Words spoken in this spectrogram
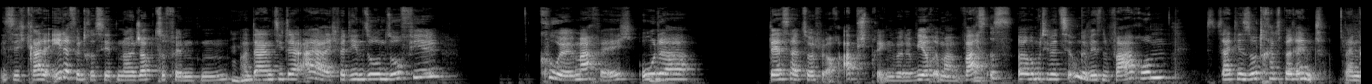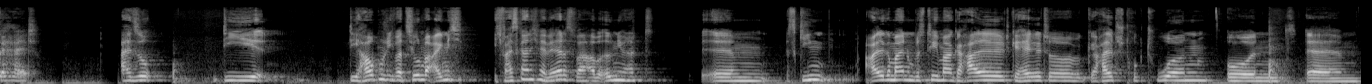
sich gerade eh dafür interessiert, einen neuen Job zu finden. Mhm. Und dann sieht er, ah ja, ich verdiene so und so viel, cool, mache ich. Oder mhm. deshalb zum Beispiel auch abspringen würde, wie auch immer. Was ja. ist eure Motivation gewesen? Warum seid ihr so transparent beim Gehalt? Also die, die Hauptmotivation war eigentlich, ich weiß gar nicht mehr, wer das war, aber irgendjemand hat, ähm, es ging allgemein um das Thema Gehalt, Gehälter, Gehaltsstrukturen und ähm,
